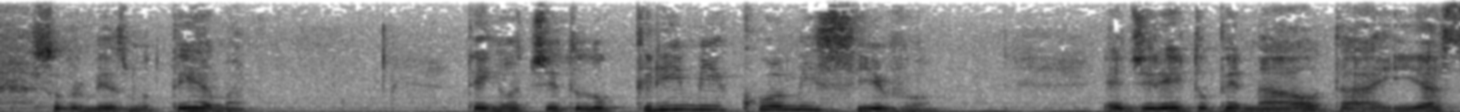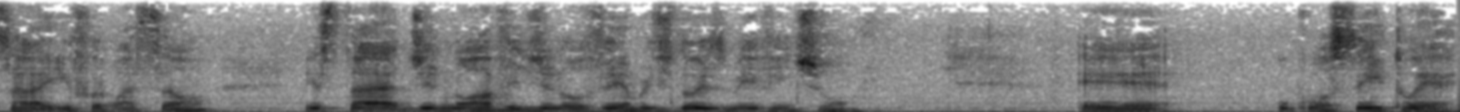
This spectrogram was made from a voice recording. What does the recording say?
sobre o mesmo tema tem o título Crime Comissivo. É direito penal, tá? E essa informação está de 9 de novembro de 2021. É, o conceito é,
